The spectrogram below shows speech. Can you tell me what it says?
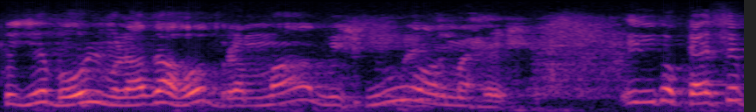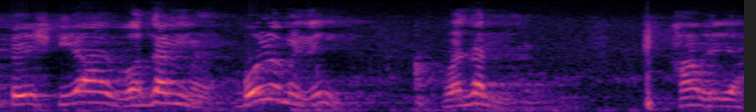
तो ये बोल मुलाजा हो ब्रह्मा विष्णु और महेश। इनको कैसे पेश किया है वज़न में? बोलो मैं नहीं? वज़न में। हाँ भैया।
